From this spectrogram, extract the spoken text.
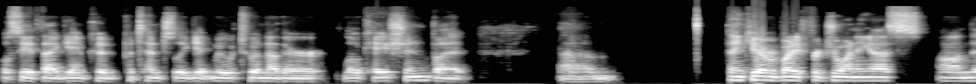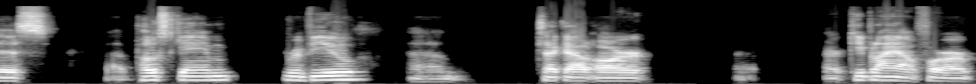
we'll see if that game could potentially get moved to another location. But um, thank you everybody for joining us on this uh, post game review. Um, check out our uh, or keep an eye out for our,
